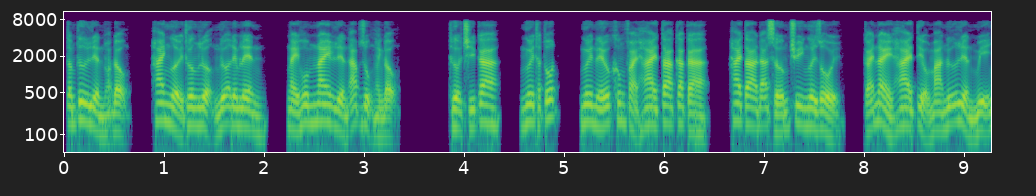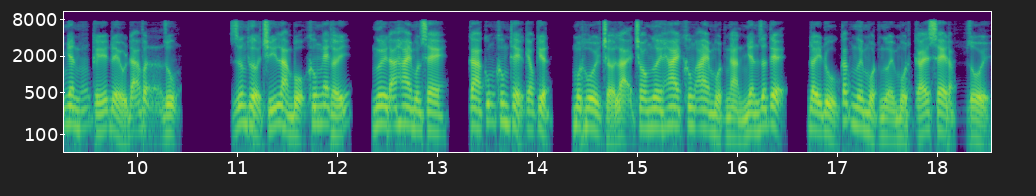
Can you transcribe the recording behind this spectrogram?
tâm tư liền hoạt động, hai người thương lượng nữa đêm lên, ngày hôm nay liền áp dụng hành động. Thừa chí ca, ngươi thật tốt, ngươi nếu không phải hai ta ca ca, hai ta đã sớm truy ngươi rồi, cái này hai tiểu ma nữ liền mỹ nhân kế đều đã vận dụng. Dương thừa chí làm bộ không nghe thấy, ngươi đã hai môn xe, ca cũng không thể keo kiệt, một hồi trở lại cho ngươi hai không ai một ngàn nhân rất tệ, đầy đủ các ngươi một người một cái xe đập rồi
